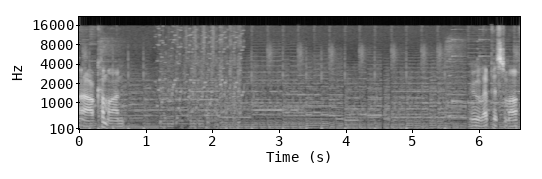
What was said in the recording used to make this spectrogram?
Oh, come on. Ooh, that pissed him off.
